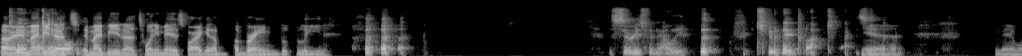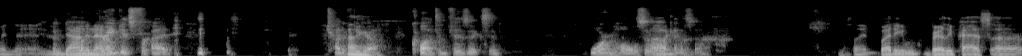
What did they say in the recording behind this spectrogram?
All right, it might be another, it might be another twenty minutes before I get a, a brain bleed. the series finale, Q and A podcast. Yeah, man, when uh, you're down and brain gets fried. Trying to figure Ah. out quantum physics and wormholes and all that Um, kind of stuff. It's like, buddy, we barely pass uh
